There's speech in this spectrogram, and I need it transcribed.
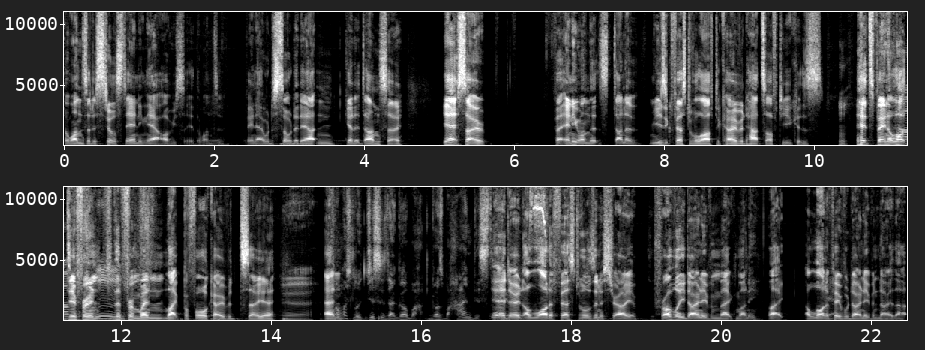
the ones that are still standing now, obviously, are the ones that have been able to sort it out and get it done. So, yeah. So for anyone that's done a music festival after COVID, hats off to you because hmm. it's been a lot Tough. different th- from when like before COVID. So yeah, Yeah. How much logistics that go beh- goes behind this? Stuff? yeah, dude, a lot of festivals in Australia probably don't even make money. Like a lot of people don't even know that,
